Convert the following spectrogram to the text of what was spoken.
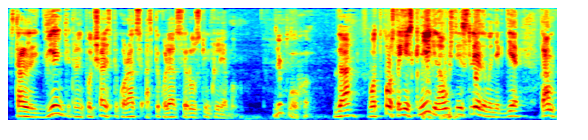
стали деньги, которые получали спекуляции, от спекуляции русским хлебом. Неплохо. Да, вот просто есть книги, научные исследования, где там,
